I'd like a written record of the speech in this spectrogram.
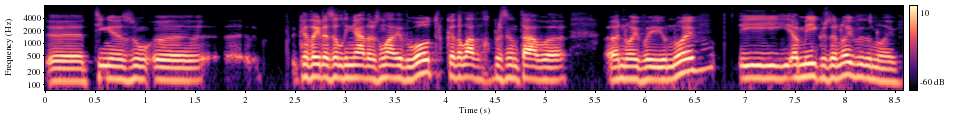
uh, tinhas um, uh, cadeiras alinhadas de um lado e do outro, cada lado representava a noiva e o noivo, e amigos da noiva e do noivo.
